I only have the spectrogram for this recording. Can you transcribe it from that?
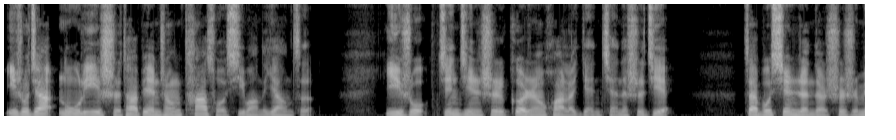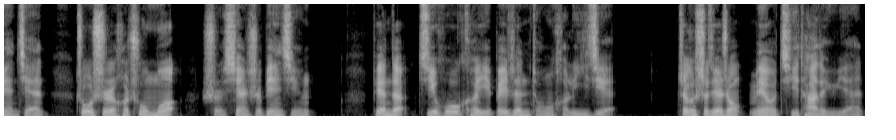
艺术家努力使它变成他所希望的样子。艺术仅仅是个人化了眼前的世界，在不信任的事实面前，注视和触摸使现实变形，变得几乎可以被认同和理解。这个世界中没有其他的语言，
